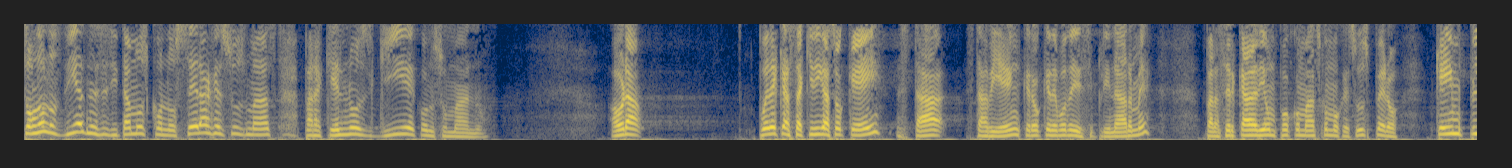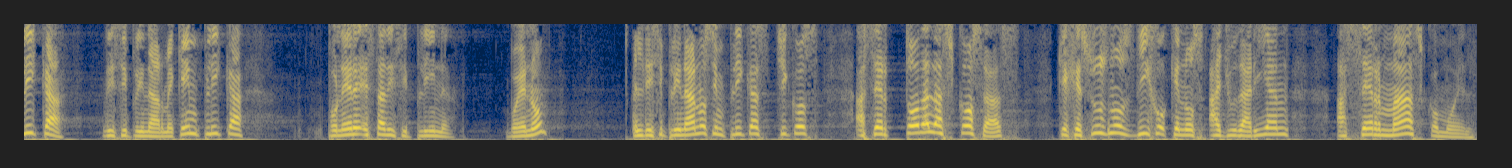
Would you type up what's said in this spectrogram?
todos los días necesitamos conocer a Jesús más para que Él nos guíe con su mano. Ahora, puede que hasta aquí digas, ok, está, está bien, creo que debo de disciplinarme para ser cada día un poco más como Jesús, pero ¿qué implica disciplinarme? ¿Qué implica poner esta disciplina? Bueno, el disciplinarnos implica, chicos, hacer todas las cosas que Jesús nos dijo que nos ayudarían a ser más como Él.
